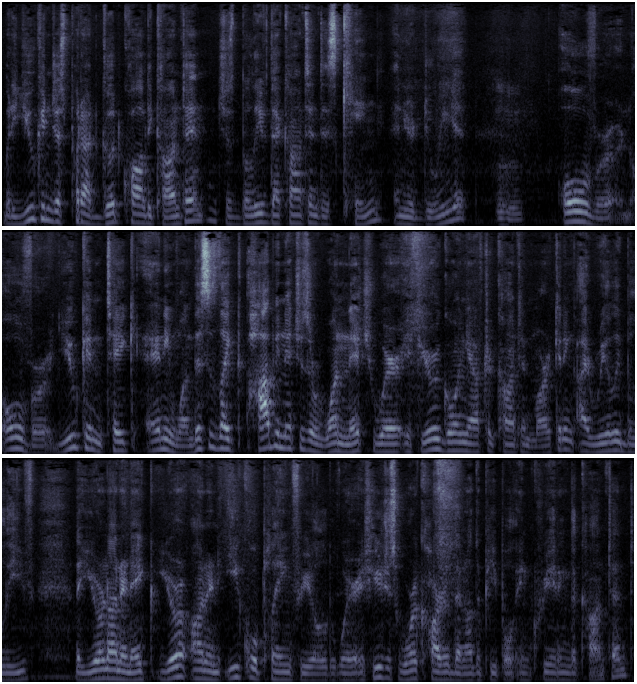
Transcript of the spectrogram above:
but you can just put out good quality content. Just believe that content is king, and you're doing it Mhm. over and over. You can take anyone. This is like hobby niches are one niche where if you're going after content marketing, I really believe that you're not an you're on an equal playing field where if you just work harder than other people in creating the content,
